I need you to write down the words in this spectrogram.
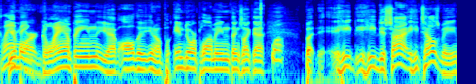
You're more glamping. You have all the you know indoor plumbing, things like that. Well- but he he decide he tells me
